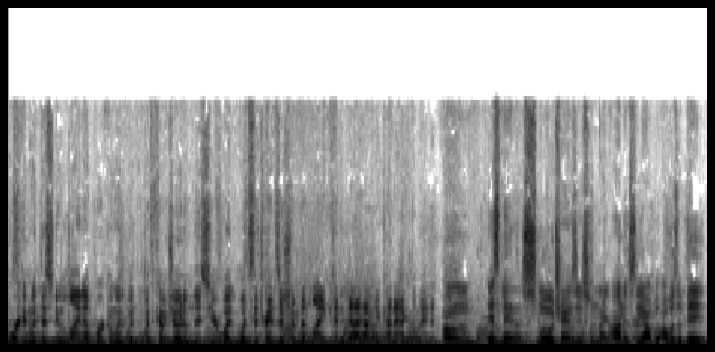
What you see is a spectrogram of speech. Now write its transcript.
working with this new lineup, working with, with, with Coach Odom this year, what what's the transition been like, and uh, how have you kind of acclimated? Um, it's been a smooth transition. Like honestly, I, w- I was a bit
